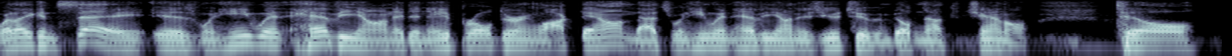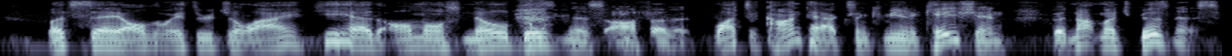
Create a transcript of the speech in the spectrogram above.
what I can say is when he went heavy on it in April during lockdown, that's when he went heavy on his YouTube and building out the channel till let's say all the way through July, he had almost no business off of it. Lots of contacts and communication, but not much business.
